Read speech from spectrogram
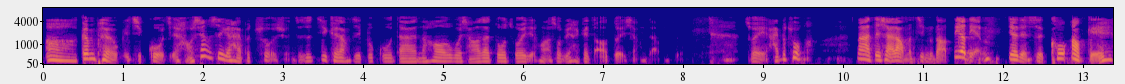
啊，跟朋友一起过节好像是一个还不错的选择，是既可以让自己不孤单，然后如果想要再多做一点的话，说不定还可以找到对象这样子。所以还不错。那接下来让我们进入到第二点，第二点是 call out 给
